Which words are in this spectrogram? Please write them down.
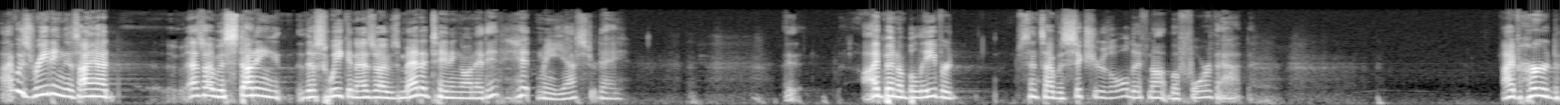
I was reading this. I had, as I was studying this week and as I was meditating on it, it hit me yesterday. I've been a believer since I was six years old, if not before that. I've heard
